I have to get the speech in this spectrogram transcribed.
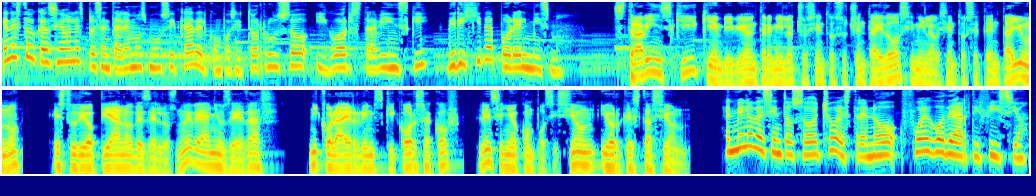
En esta ocasión les presentaremos música del compositor ruso Igor Stravinsky, dirigida por él mismo. Stravinsky, quien vivió entre 1882 y 1971, estudió piano desde los nueve años de edad. Nikolai Rimsky-Korsakov le enseñó composición y orquestación. En 1908 estrenó Fuego de Artificio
